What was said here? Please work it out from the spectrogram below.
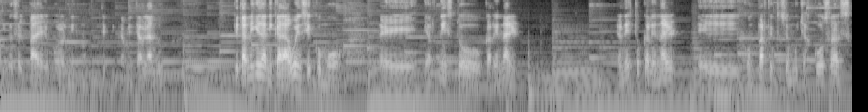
si no es el padre del modernismo, técnicamente hablando, que también era nicaragüense como eh, Ernesto Cardenal. Ernesto Cardenal eh, comparte entonces muchas cosas.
